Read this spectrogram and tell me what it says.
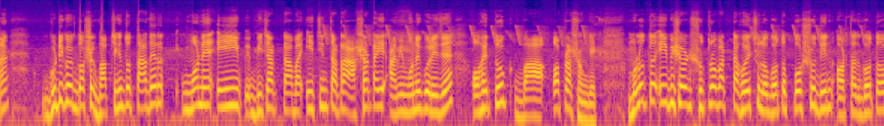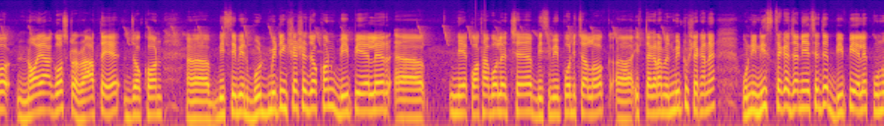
না গুটি কয়েক দর্শক ভাবছে, কিন্তু তাদের মনে এই বিচারটা বা এই চিন্তাটা আসাটাই আমি মনে করি যে অহেতুক বা অপ্রাসঙ্গিক। মূলত এই বিষয়ের সূত্রপাতটা হয়েছিল গত পরশু দিন, অর্থাৎ গত নয় আগস্ট রাতে যখন বিসিবির বুড মিটিং শেষে যখন বিপিএলের নিয়ে কথা বলেছে বিসিবি পরিচালক আহমেদ মিটু সেখানে। উনি নিজ থেকে জানিয়েছে যে বিপিএলে কোনো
